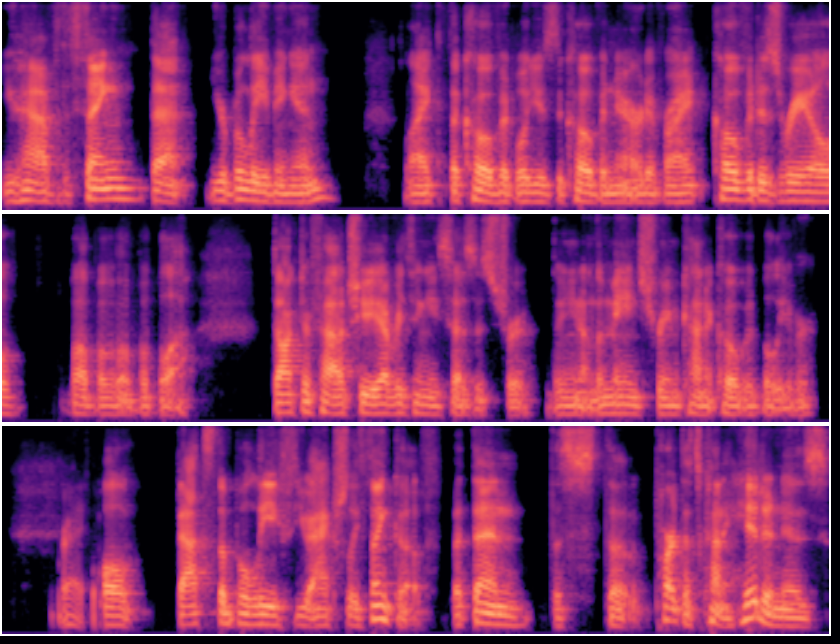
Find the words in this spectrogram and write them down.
You have the thing that you're believing in, like the COVID, we'll use the COVID narrative, right? COVID is real, blah, blah, blah, blah, blah. Dr. Fauci, everything he says is true. The, you know, the mainstream kind of COVID believer. Right. Well, that's the belief you actually think of. But then the, the part that's kind of hidden is,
